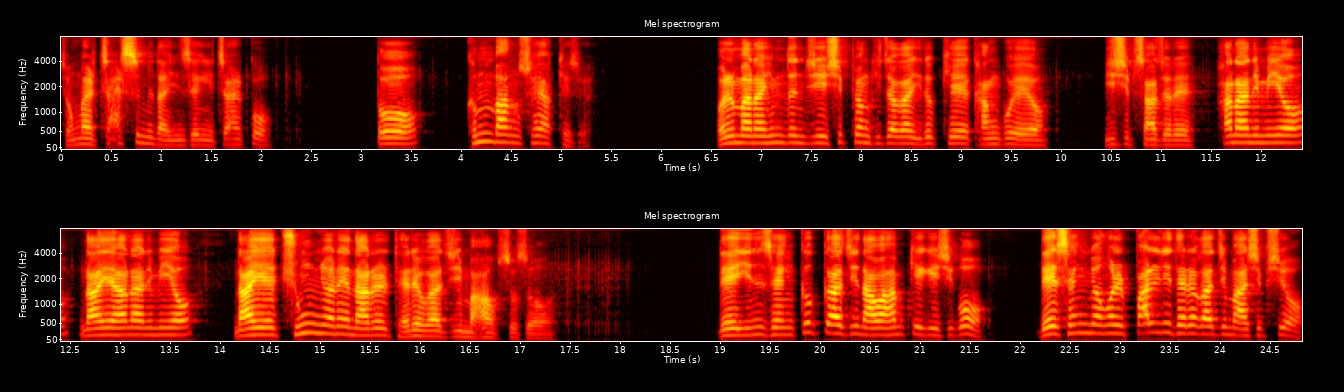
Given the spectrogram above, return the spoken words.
정말 짧습니다. 인생이 짧고 또 금방 쇠약해져요. 얼마나 힘든지 시편 기자가 이렇게 강구해요. 24절에 하나님이여 나의 하나님이여 나의 중년에 나를 데려가지 마옵소서. 내 인생 끝까지 나와 함께 계시고 내 생명을 빨리 데려가지 마십시오.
